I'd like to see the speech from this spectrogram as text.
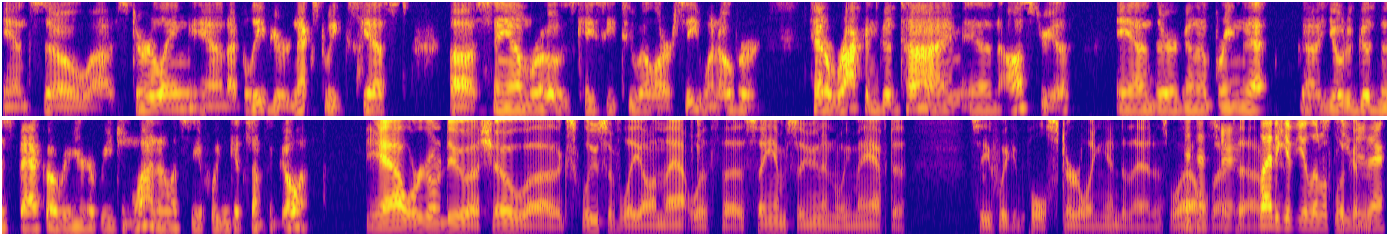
And so uh, Sterling and I believe your next week's guest, uh, Sam Rose, KC2LRC, went over, had a rocking good time in Austria, and they're going to bring that uh, Yota goodness back over here to Region 1, and let's see if we can get something going. Yeah, we're going to do a show uh, exclusively on that with uh, Sam soon, and we may have to see if we can pull Sterling into that as well. Sure. But uh, Glad to give you a little teaser looking- there.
